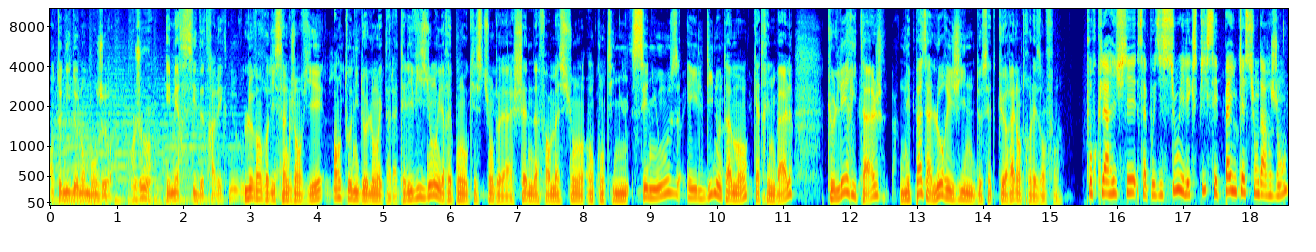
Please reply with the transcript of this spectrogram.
Anthony Delon, bonjour. Bonjour. Et merci d'être avec nous. Le vendredi 5 janvier, Anthony Delon est à la télévision. Il répond aux questions de la chaîne d'information en continu CNews et il dit notamment, Catherine Ball, que l'héritage n'est pas à l'origine de cette querelle entre les enfants. Pour clarifier sa position, il explique que ce n'est pas une question d'argent.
